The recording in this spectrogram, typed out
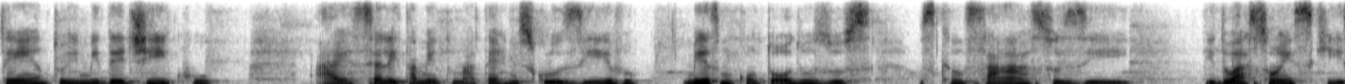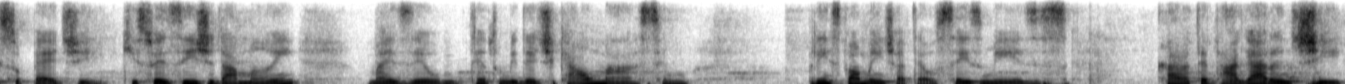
tento e me dedico a esse aleitamento materno exclusivo, mesmo com todos os os cansaços e, e doações que isso pede, que isso exige da mãe, mas eu tento me dedicar ao máximo, principalmente até os seis meses, para tentar garantir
